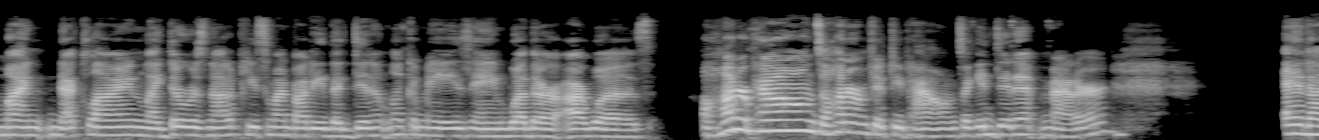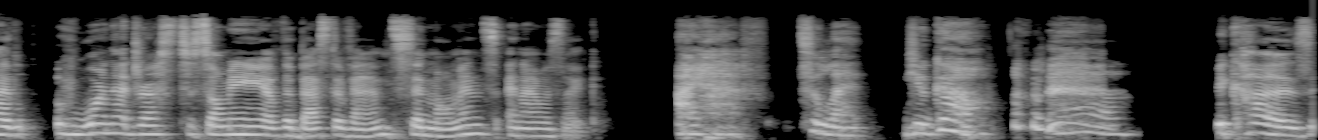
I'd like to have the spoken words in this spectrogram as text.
my neckline, like there was not a piece of my body that didn't look amazing, whether I was 100 pounds, 150 pounds, like it didn't matter. And I worn that dress to so many of the best events and moments. And I was like, I have to let you go. Yeah. because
